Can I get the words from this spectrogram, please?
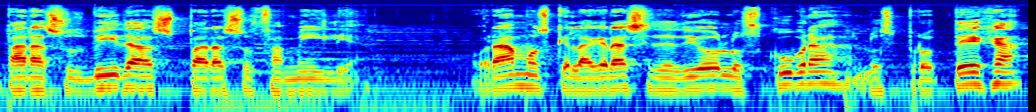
para sus vidas, para su familia. Oramos que la gracia de Dios los cubra, los proteja.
